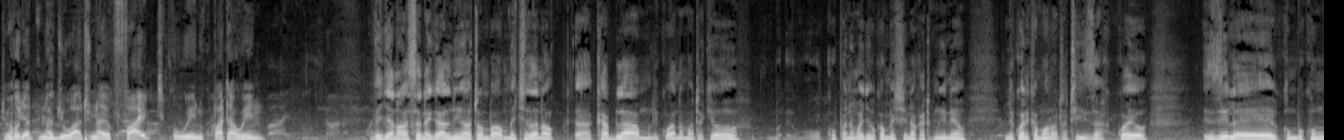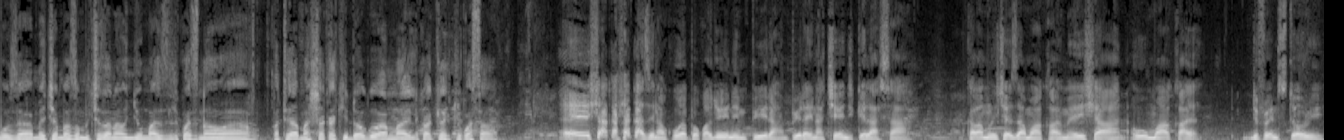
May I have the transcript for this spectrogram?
Tumekuja tunajua tunayo fight kuwin, kupata win. Vijana wa Senegal ni watu ambao mmecheza nao uh, kabla, mlikuwa na matokeo kwa upande mmoja ulikuwa umeshinda, wakati mwingine ilikuwa ni kama unatatiza. Kwa hiyo zile kumbukumbu kumbu za mechi ambazo mlicheza nao nyuma zilikuwa zinawapatia mashaka kidogo, ama ilikuwa kila kitu kilikuwa sawa? E, shaka shaka zinakuwepo kwa juu ni mpira, mpira ina change kila saa. Kama mlicheza mwaka umeisha, huu mwaka different story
